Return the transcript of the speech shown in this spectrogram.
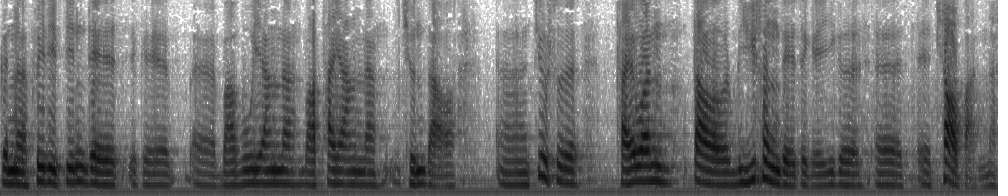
跟那菲律宾的这个呃马布央呐、马太阳呐群岛啊，嗯，就是台湾到吕宋的这个一个呃呃跳板呐。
